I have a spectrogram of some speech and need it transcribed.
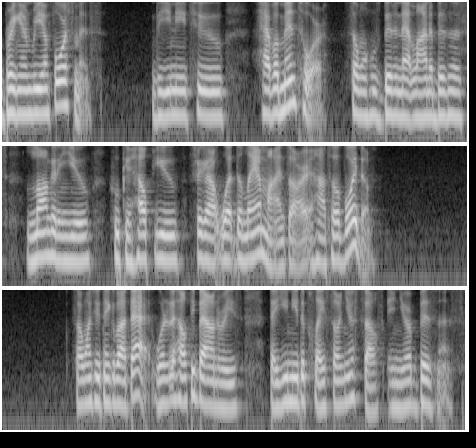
bring in reinforcements? Do you need to have a mentor, someone who's been in that line of business longer than you, who can help you figure out what the landmines are and how to avoid them? So I want you to think about that. What are the healthy boundaries that you need to place on yourself in your business?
